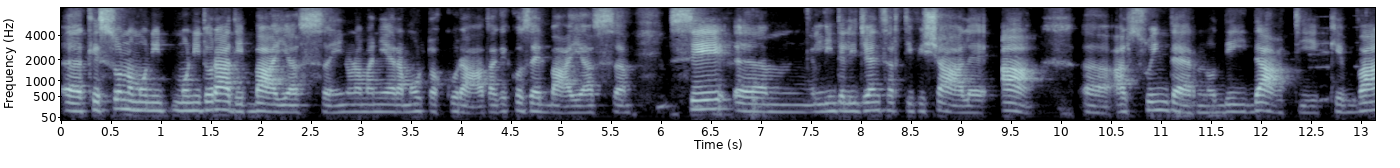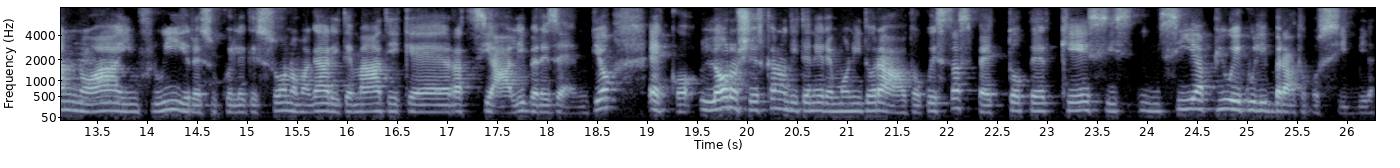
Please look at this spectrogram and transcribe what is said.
eh, che sono moni- monitorati bias in una maniera molto accurata. Che cos'è il bias? Se ehm, l'intelligenza artificiale ha eh, al suo interno dei dati che vanno a influire su quelle che sono magari tematiche razziali, per esempio, ecco, loro cercano di tenere monitorato questo aspetto perché si, sia più equilibrato possibile.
